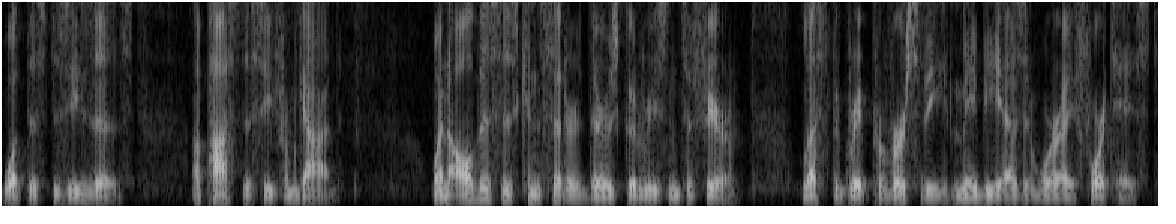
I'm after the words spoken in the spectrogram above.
what this disease is apostasy from God. When all this is considered, there is good reason to fear, lest the great perversity may be, as it were, a foretaste,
